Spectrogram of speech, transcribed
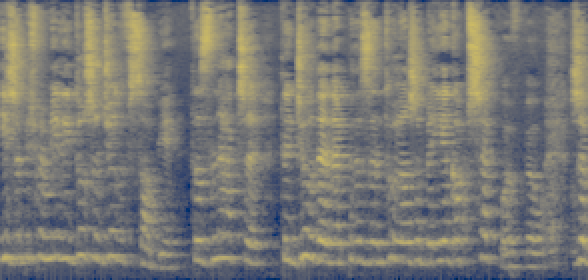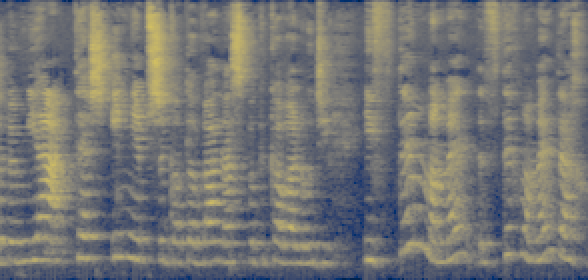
i żebyśmy mieli dużo dziur w sobie. To znaczy, te dziury reprezentują, żeby Jego przepływ był, żebym ja też i nieprzygotowana spotykała ludzi. I w, tym moment, w tych momentach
